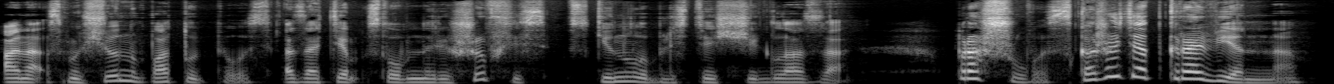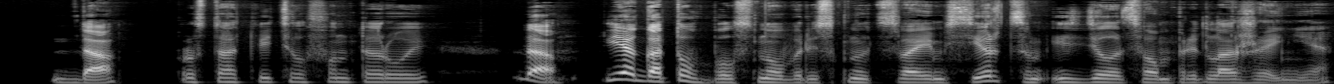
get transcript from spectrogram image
Она смущенно потупилась, а затем, словно решившись, скинула блестящие глаза. «Прошу вас, скажите откровенно». «Да», — просто ответил Фонтерой. «Да, я готов был снова рискнуть своим сердцем и сделать вам предложение.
